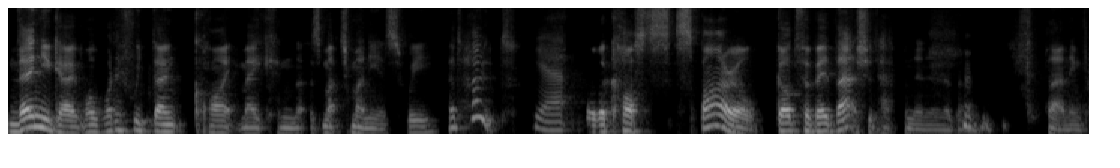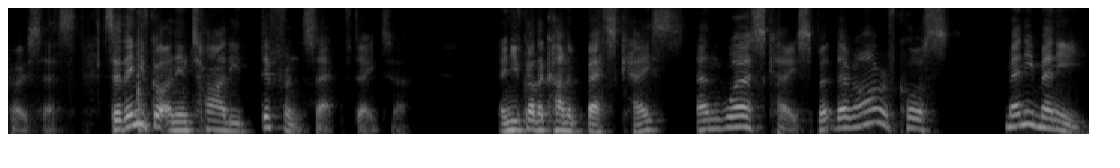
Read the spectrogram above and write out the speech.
Then you go, well, what if we don't quite make as much money as we had hoped? yeah Or the costs spiral. God forbid that should happen in an event planning process. So then you've got an entirely different set of data. And you've got a kind of best case and worst case. But there are, of course, many, many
